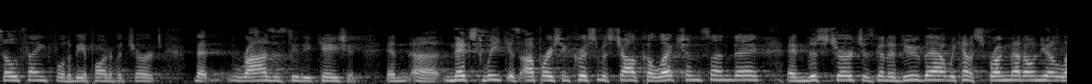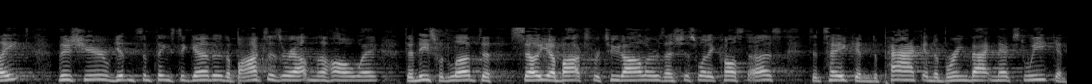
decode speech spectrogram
so thankful to be a part of a church that rises to the occasion. And uh, next week is Operation Christmas Child Collection Sunday. And this church is going to do that. We kind of sprung that on you late this year, getting some things together. The boxes are out in the hallway. Denise would love to sell you a box for two dollars. That's just what it costs us to take and to pack and to bring back next week and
